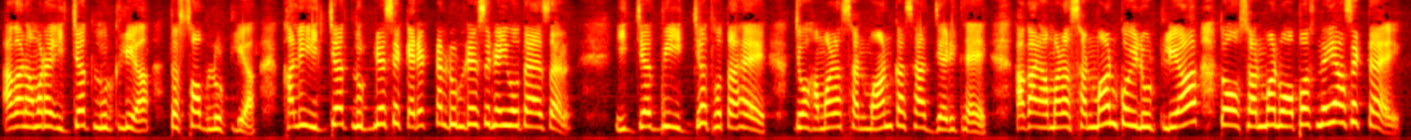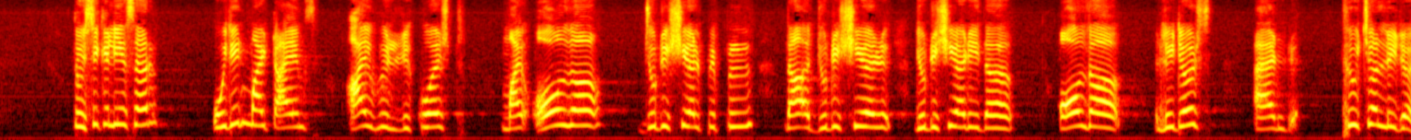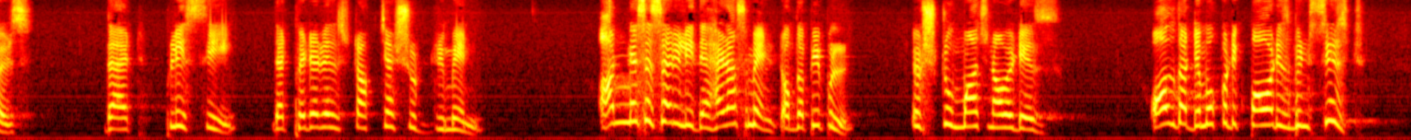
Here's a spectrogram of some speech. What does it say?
अगर हमारा इज़्ज़त लूट लिया तो सब लूट लिया। खाली इज़्ज़त लूटने से कैरेक्टर लूटने से नहीं होता है सर इज़्ज़त भी इज़्ज़त होता है जो हमारा सम्मान का साथ जड़ित है। अगर हमारा सम्मान कोई लूट लिया तो सम्मान वापस नहीं आ सकता है। तो इसी के लिए sir with in my times I will request my all the judicial people the judicial judiciary the all the leaders and future leaders that please see that federal structure should remain. Unnecessarily, the harassment of the people, it's too much nowadays. All the democratic power is being seized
